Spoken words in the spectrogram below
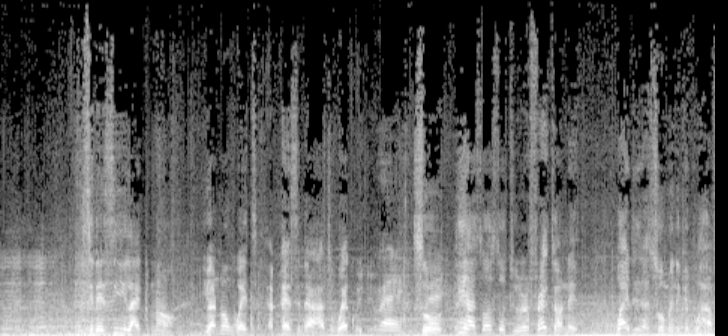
Mm-hmm. You see, they see you like, no, you are not worth a person that has to work with you. Right. So right, he right. has also to reflect on it. Why did so many people have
